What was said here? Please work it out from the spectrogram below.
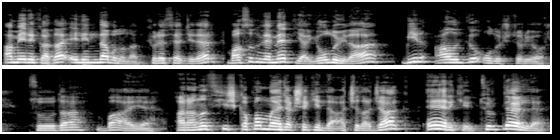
Amerika'da elinde bulunan küreselciler basın ve medya yoluyla bir algı oluşturuyor. Suuda Baye aranız hiç kapanmayacak şekilde açılacak. Eğer ki Türklerle,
